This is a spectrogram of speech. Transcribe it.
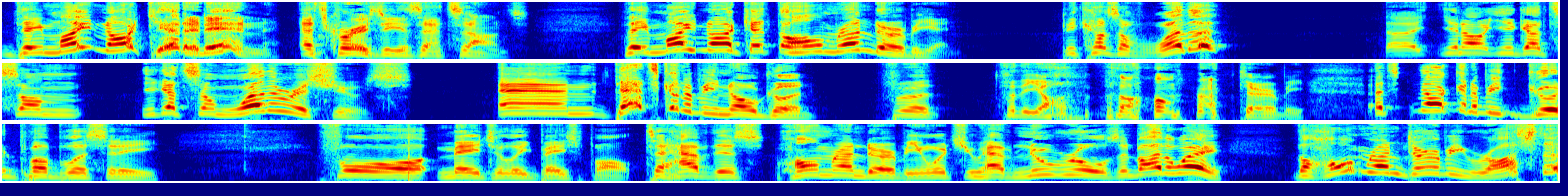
they might not get it in, as crazy as that sounds. They might not get the home run derby in because of weather. Uh, you know, you got some you got some weather issues, and that's going to be no good for for the, for the home run derby. That's not going to be good publicity for Major League Baseball to have this home run derby in which you have new rules. And by the way, the home run derby roster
